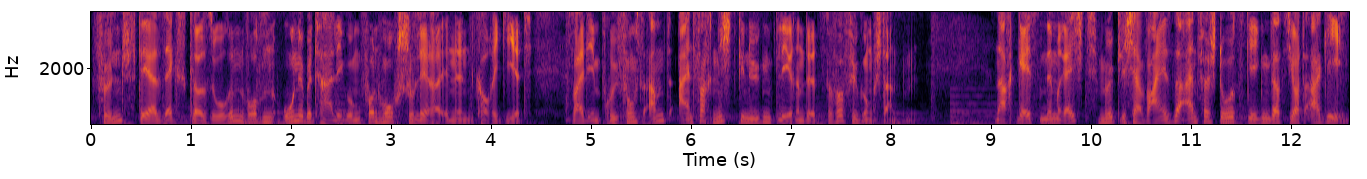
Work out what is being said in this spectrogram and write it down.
Fünf der sechs Klausuren wurden ohne Beteiligung von HochschullehrerInnen korrigiert, weil dem Prüfungsamt einfach nicht genügend Lehrende zur Verfügung standen. Nach geltendem Recht möglicherweise ein Verstoß gegen das JAG.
